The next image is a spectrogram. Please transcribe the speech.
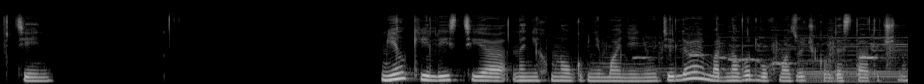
в тень. Мелкие листья, на них много внимания не уделяем, одного-двух мазочков достаточно.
